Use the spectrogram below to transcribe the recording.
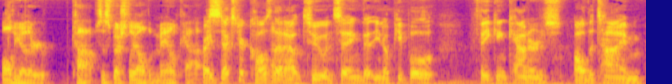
all the other cops, especially all the male cops. Right. Dexter calls that Um, out too, and saying that you know people fake encounters all the time,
